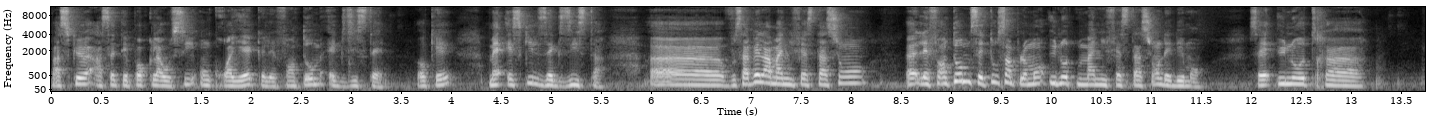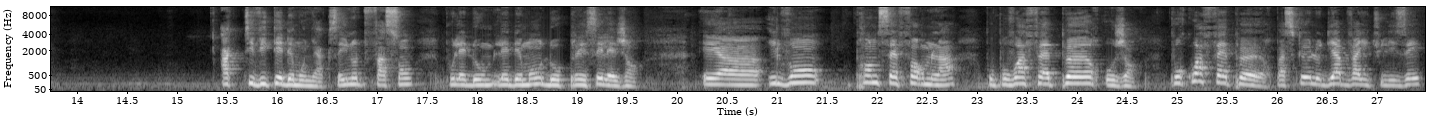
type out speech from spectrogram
Parce que à cette époque-là aussi, on croyait que les fantômes existaient. Ok? Mais est-ce qu'ils existent? Euh, Vous savez, la manifestation... les fantômes, c'est tout simplement une autre manifestation des démons. C'est une autre activité démoniaque. C'est une autre façon pour les, démons d'oppresser les gens. Et euh, ils vont prendre ces formes-là pour pouvoir faire peur aux gens. Pourquoi faire peur? Parce que le diable va utiliser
